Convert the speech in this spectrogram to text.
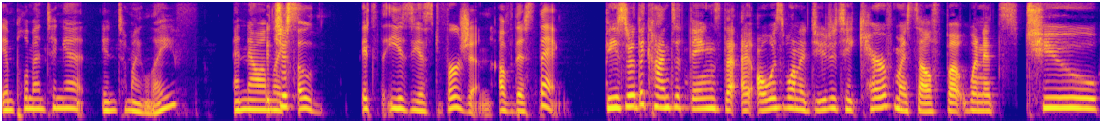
implementing it into my life. And now I'm it's like, just, oh, it's the easiest version of this thing. These are the kinds of things that I always want to do to take care of myself. But when it's too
